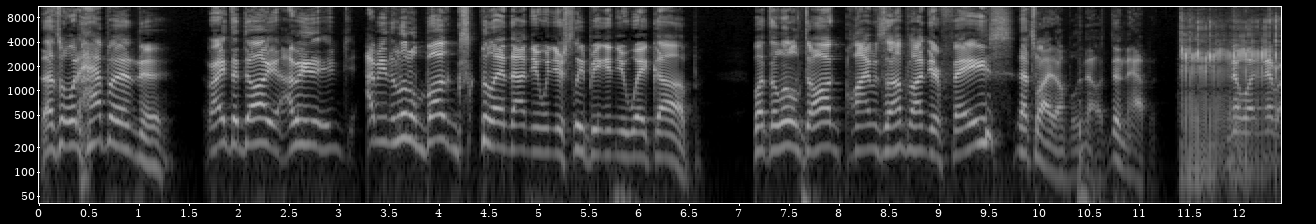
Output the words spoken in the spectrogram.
That's what would happen. Right? The dog I mean I mean the little bugs land on you when you're sleeping and you wake up. But the little dog climbs up on your face? That's why I don't believe no, it didn't happen. You know what? Never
